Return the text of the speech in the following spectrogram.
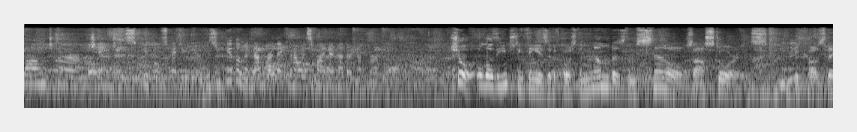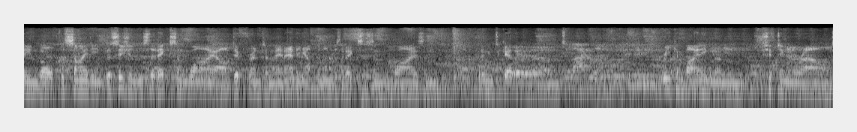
long term changes people's behavior. Because you give them a number, they can always find another number. Sure, although the interesting thing is that, of course, the numbers themselves are stories mm-hmm. because they involve deciding decisions that X and Y are different and then adding up the numbers of X's and Y's and putting them together and recombining them, shifting them around,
